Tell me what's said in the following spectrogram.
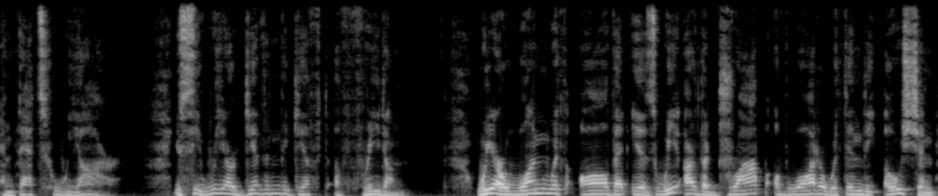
And that's who we are. You see, we are given the gift of freedom. We are one with all that is. We are the drop of water within the ocean,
